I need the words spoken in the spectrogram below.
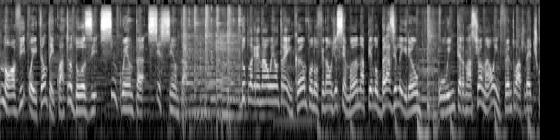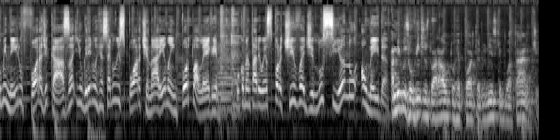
98412 5060. Dupla Grenal entra em campo no final de semana pelo Brasileirão. O Internacional enfrenta o Atlético Mineiro fora de casa e o Grêmio recebe o esporte na Arena em Porto Alegre. O comentário esportivo é de Luciano Almeida. Amigos ouvintes do Arauto, repórter Unisque, boa tarde.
